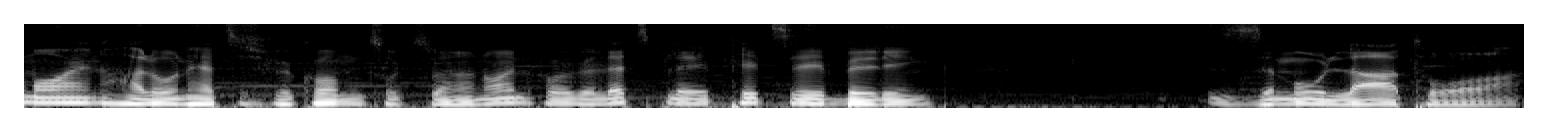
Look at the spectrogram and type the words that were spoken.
Moin, hallo und herzlich willkommen zurück zu einer neuen Folge Let's Play PC Building Simulator.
